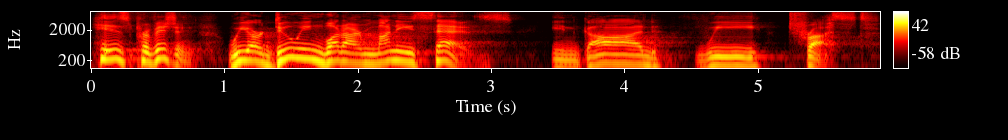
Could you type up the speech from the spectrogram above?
His provision. We are doing what our money says. In God we trust.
